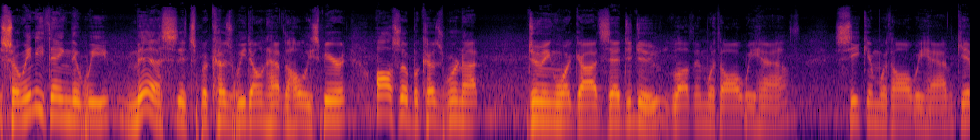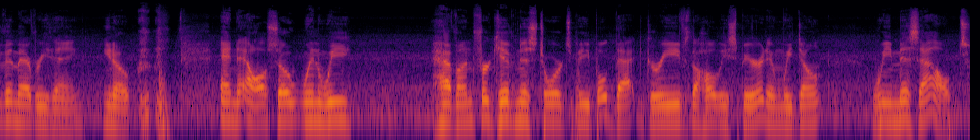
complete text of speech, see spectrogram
So anything that we miss, it's because we don't have the Holy Spirit. Also, because we're not doing what God said to do love Him with all we have, seek Him with all we have, give Him everything, you know. and also, when we have unforgiveness towards people, that grieves the Holy Spirit, and we don't, we miss out.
